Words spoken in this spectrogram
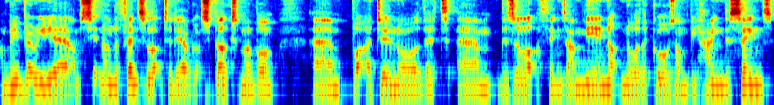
I'm being very, uh, I'm sitting on the fence a lot today. I've got spelks in my bum, um, but I do know that um, there's a lot of things I may not know that goes on behind the scenes.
